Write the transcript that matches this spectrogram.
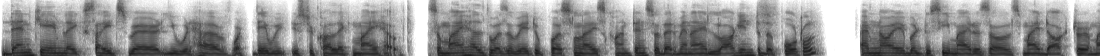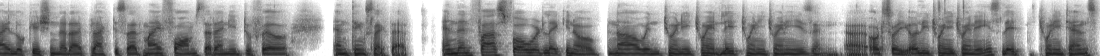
Then came like sites where you would have what they used to call like My Health. So My Health was a way to personalize content so that when I log into the portal, I'm now able to see my results, my doctor, my location that I practice at, my forms that I need to fill, and things like that. And then fast forward, like you know, now in 2020, late 2020s, and uh, or sorry, early 2020s, late 2010s,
